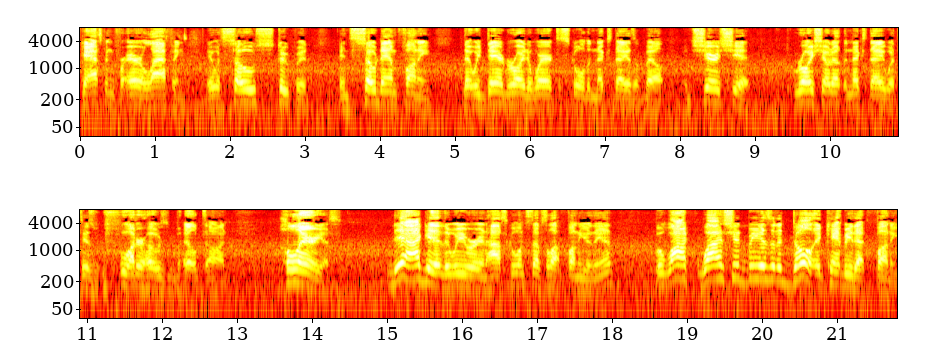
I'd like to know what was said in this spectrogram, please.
gasping for air, laughing it was so stupid and so damn funny that we dared Roy to wear it to school the next day as a belt. And sure as shit, Roy showed up the next day with his water hose belt on. Hilarious. Yeah, I get it that we were in high school and stuff's a lot funnier then. But why why should be as an adult it can't be that funny?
